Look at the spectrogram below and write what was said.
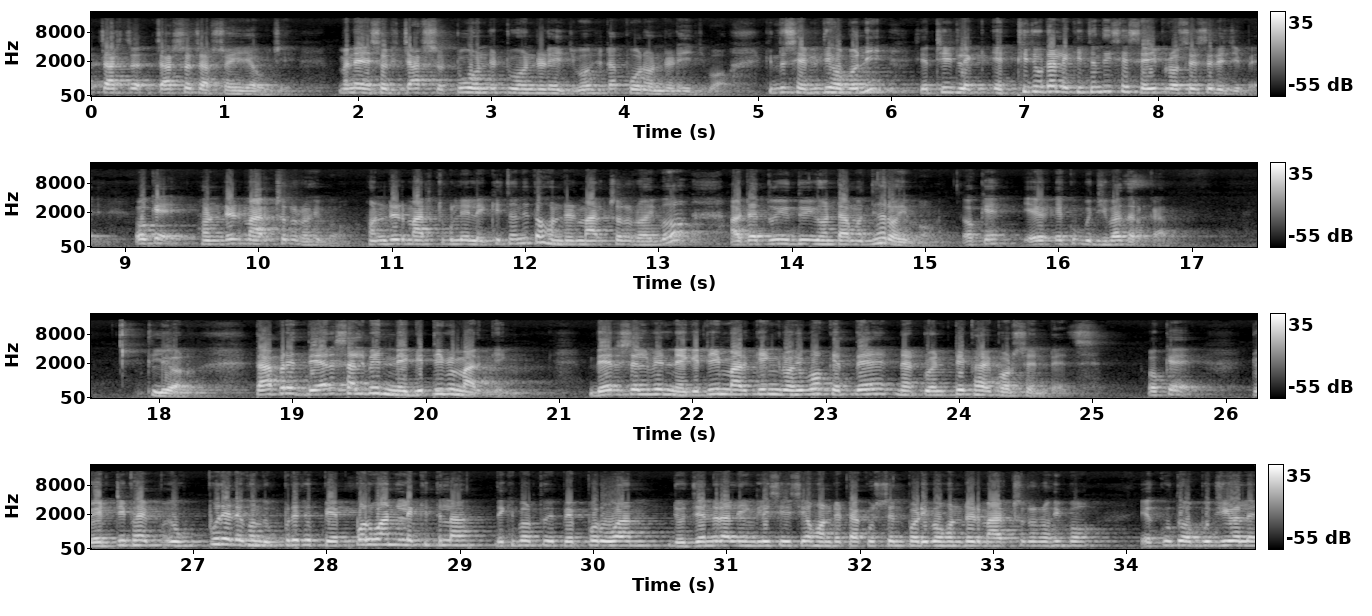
ଚାରିଶହ ଚାରିଶହ ହେଇଯାଉଛି মানে ସରି ଚାରିଶହ ଟୁ ହଣ୍ଡ୍ରେଡ଼ ଟୁ ହଣ୍ଡ୍ରେଡ଼ ହେଇଯିବ ସେଇଟା ଫୋର୍ ହଣ୍ଡ୍ରେଡ଼ ହେଇଯିବ କିନ୍ତୁ ସେମିତି ହେବନି ସେଠି ଏଠି ଯେଉଁଟା ଲେଖିଛନ୍ତି ସେ ସେଇ ପ୍ରୋସେସ୍ରେ ଯିବେ ଓକେ ହଣ୍ଡ୍ରେଡ଼ ମାର୍କସ୍ର ରହିବ ହଣ୍ଡ୍ରେଡ଼ ମାର୍କସ୍ ବୋଲି ଲେଖିଛନ୍ତି ତ ହଣ୍ଡ୍ରେଡ଼ ମାର୍କସ୍ର ରହିବ ଆଉ ଏଇଟା ଦୁଇ ଦୁଇ ଘଣ୍ଟା ମଧ୍ୟ ରହିବ ଓକେ ଏକୁ ବୁଝିବା ଦରକାର କ୍ଲିଅର ତାପରେ there shall be negative marking there shall be negative marking ରହିବ କେତେ ନା twenty five percentage okay twenty five উপরে দেখুন উপরে যে পেপর ওয়ান লেখিলা দেখিপারে পেপর ওয়ান যে জেনেল ইংলিশ সে হন্ড্রেডটা কোশ্চেন পড়ব হন্ড্রেড মার্কসর রহব একু তো বুঝিগলে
